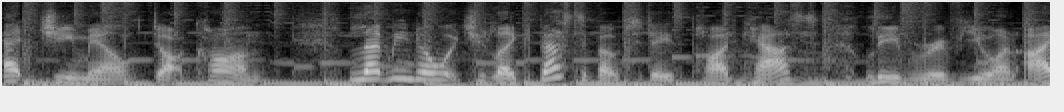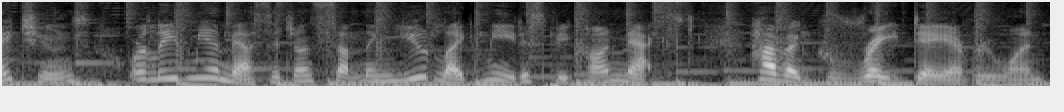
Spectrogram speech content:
at gmail.com. Let me know what you liked best about today's podcast, leave a review on iTunes, or leave me a message on something you'd like me to speak on next. Have a great day, everyone.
